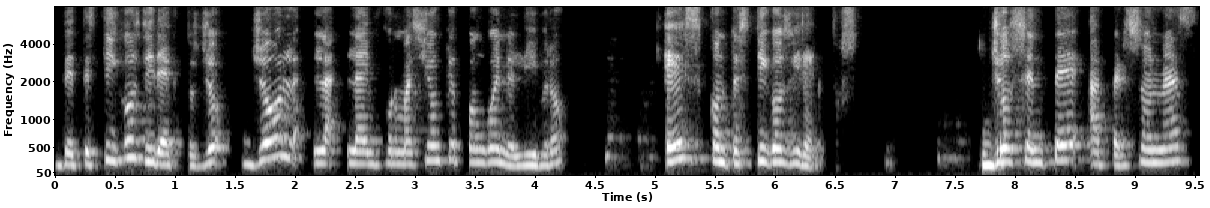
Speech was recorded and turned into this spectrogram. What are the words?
de testigos directos. Yo, yo la, información que pongo en el libro es con testigos directos. Yo senté a personas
